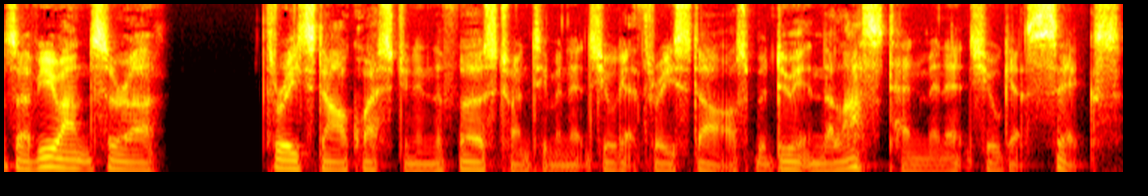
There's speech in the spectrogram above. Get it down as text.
So if you answer a three star question in the first 20 minutes, you'll get three stars, but do it in the last 10 minutes, you'll get six.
